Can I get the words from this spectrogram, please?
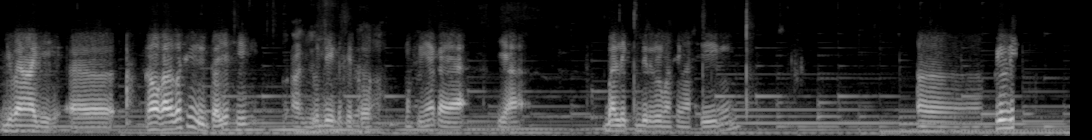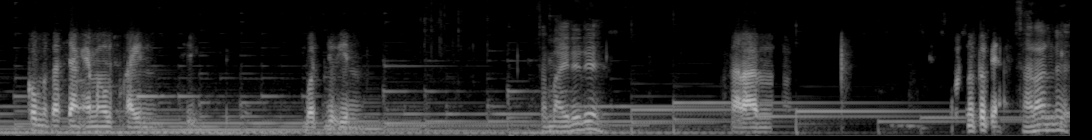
Gimana lagi? Eh, kalau kalau gue sih itu aja sih. Anjing. Lebih ke situ. Maksudnya kayak ya balik ke diri lu masing-masing. Eh, pilih komunitas yang emang lu sukain sih. Buat join. sama ini deh Saran nutup ya. saran deh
